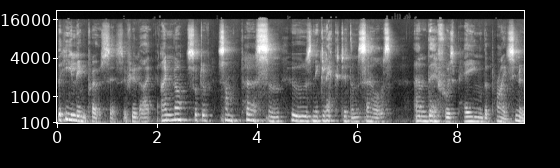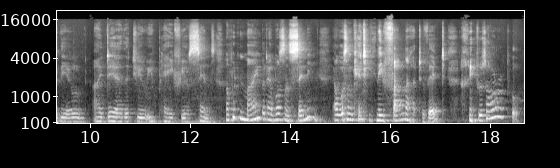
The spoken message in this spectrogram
the healing process, if you like. I'm not sort of some person who's neglected themselves and therefore is paying the price. You know, the old idea that you, you pay for your sins. I wouldn't mind, but I wasn't sinning. I wasn't getting any fun out of it. It was horrible,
